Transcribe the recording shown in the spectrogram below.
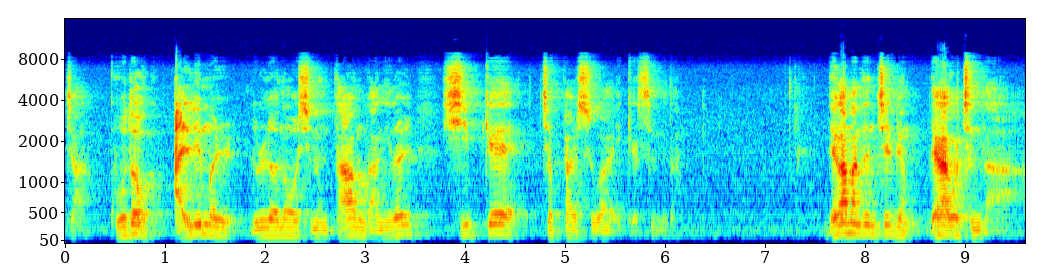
자, 구독, 알림을 눌러 놓으시면 다음 강의를 쉽게 접할 수가 있겠습니다. 내가 만든 질병, 내가 고친다.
